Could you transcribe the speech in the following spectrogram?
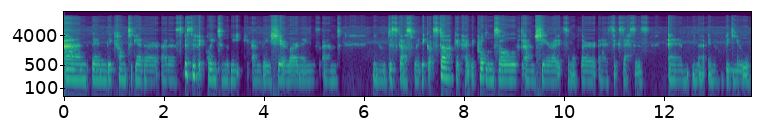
and then they come together at a specific point in the week and they share learnings and you know, discuss where they got stuck and how they problem solved and share out some of their uh, successes um, in, a, in a video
